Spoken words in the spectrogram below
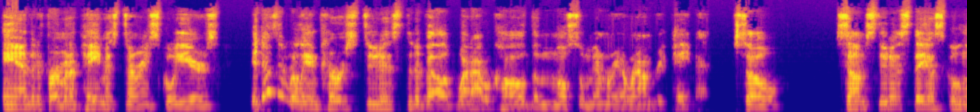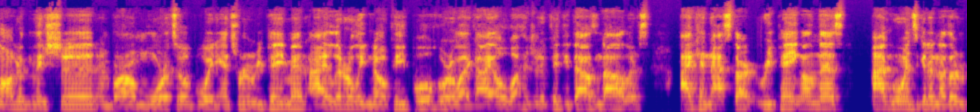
And the deferment of payments during school years, it doesn't really encourage students to develop what I would call the muscle memory around repayment. So some students stay in school longer than they should and borrow more to avoid entering repayment. I literally know people who are like, I owe $150,000. I cannot start repaying on this. I'm going to get another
